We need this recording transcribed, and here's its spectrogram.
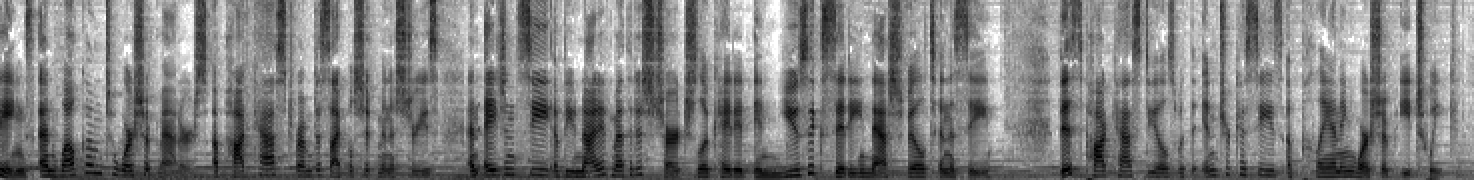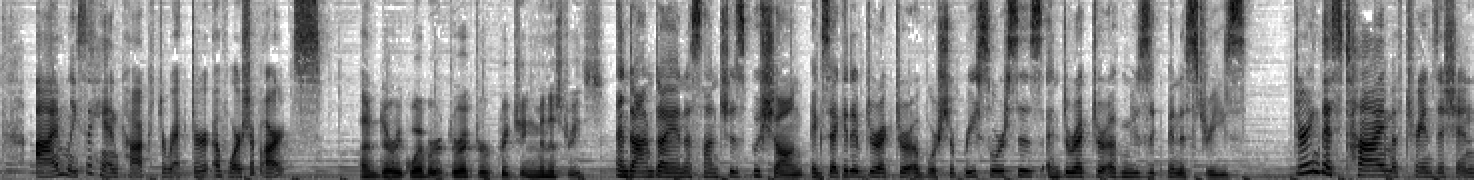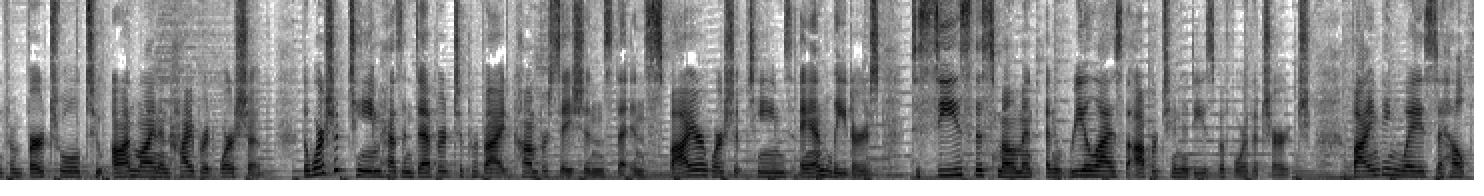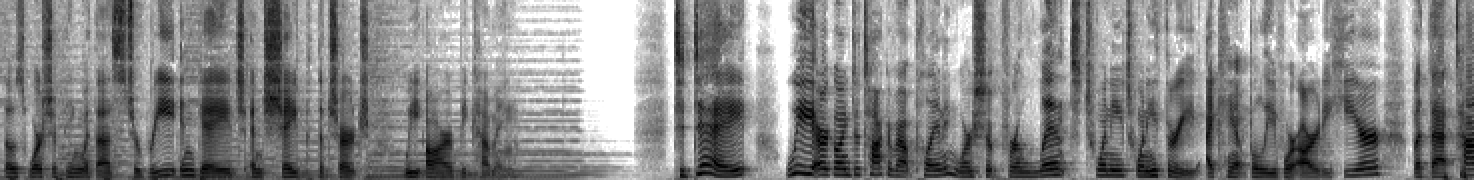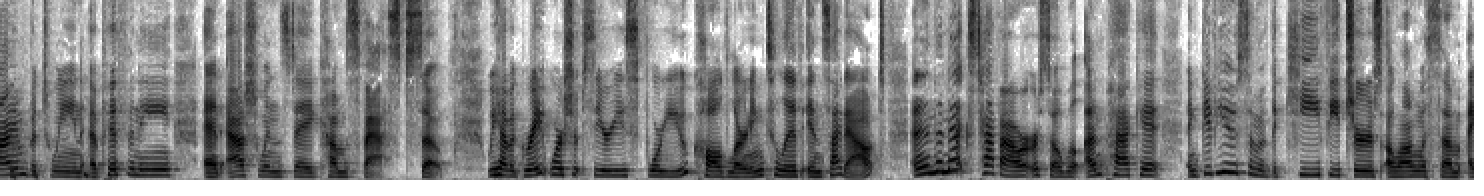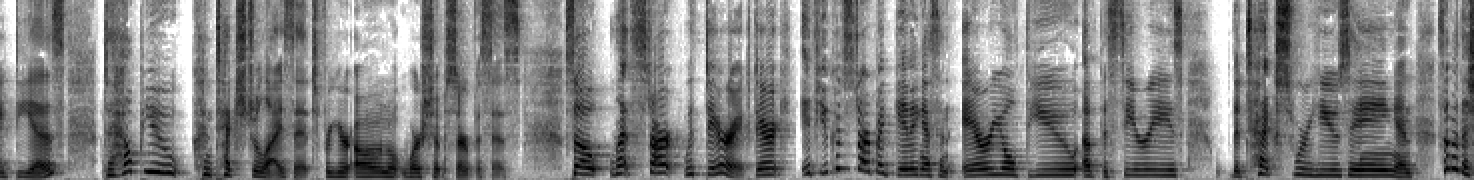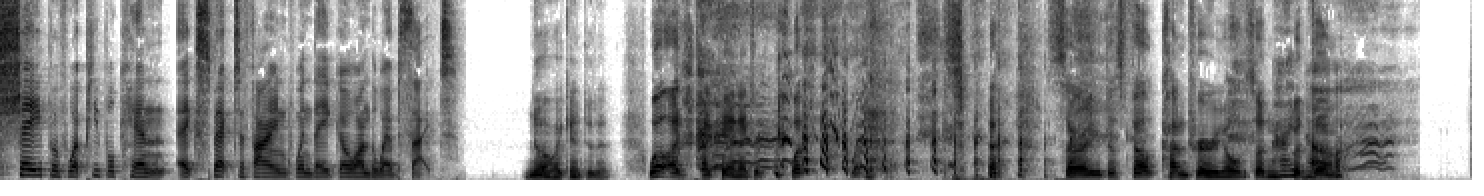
Greetings and welcome to Worship Matters, a podcast from Discipleship Ministries, an agency of the United Methodist Church located in Music City, Nashville, Tennessee. This podcast deals with the intricacies of planning worship each week. I'm Lisa Hancock, Director of Worship Arts. I'm Derek Weber, Director of Preaching Ministries. And I'm Diana Sanchez Bushong, Executive Director of Worship Resources and Director of Music Ministries. During this time of transition from virtual to online and hybrid worship, the worship team has endeavored to provide conversations that inspire worship teams and leaders to seize this moment and realize the opportunities before the church, finding ways to help those worshiping with us to re engage and shape the church we are becoming. Today, we are going to talk about planning worship for Lent 2023. I can't believe we're already here, but that time between Epiphany and Ash Wednesday comes fast. So, we have a great worship series for you called Learning to Live Inside Out. And in the next half hour or so, we'll unpack it and give you some of the key features along with some ideas to help you contextualize it for your own worship services. So let's start with Derek. Derek, if you could start by giving us an aerial view of the series, the texts we're using, and some of the shape of what people can expect to find when they go on the website. No, I can't do that. Well, I, I can actually. what, what? Sorry, it just felt contrary all of a sudden. I but, know. Um,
